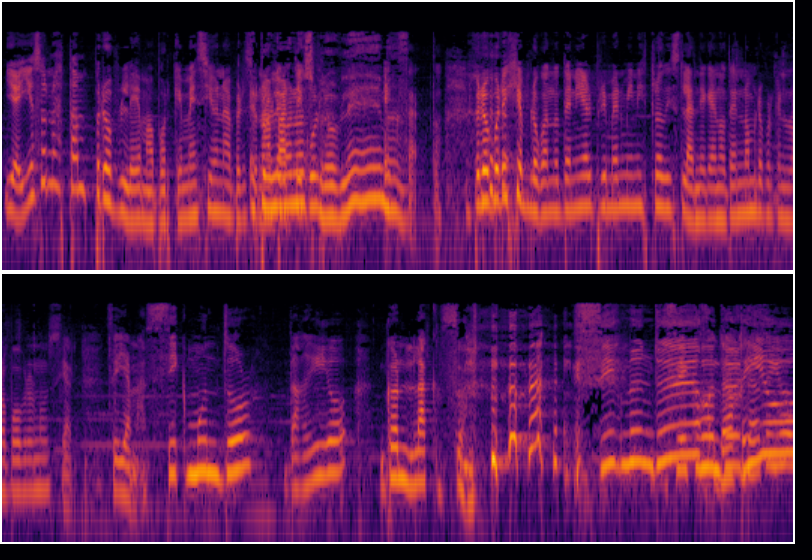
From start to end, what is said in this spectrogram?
Y ahí eso no es tan problema, porque Messi es una persona problema no es particular. problema. Exacto. Pero, por ejemplo, cuando tenía el primer ministro de Islandia, que anoté el nombre porque no lo puedo pronunciar, se llama Sigmundur Darío. Sigmundur Sigmundur Darío.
